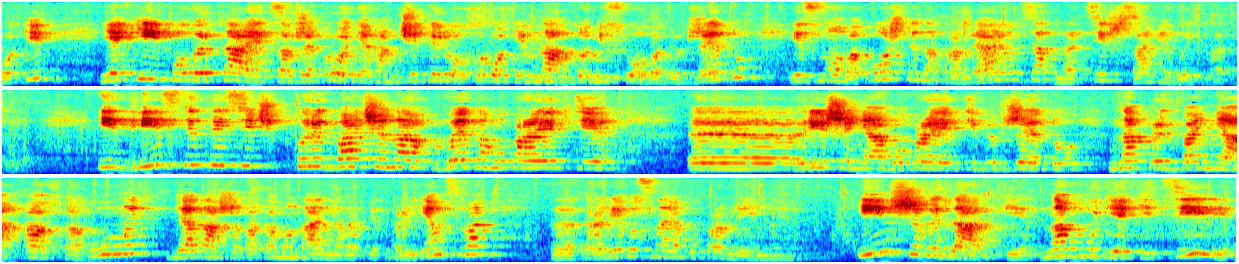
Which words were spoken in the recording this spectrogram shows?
років, який повертається вже протягом 4 років нам до міського бюджету, і знову кошти направляються на ці ж самі виплати. І 200 тисяч передбачено в цьому проєкті е, рішення або проєкті бюджету на придбання автогуми для нашого комунального підприємства е, тролейбусне управління. Інші видатки на будь-які цілі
